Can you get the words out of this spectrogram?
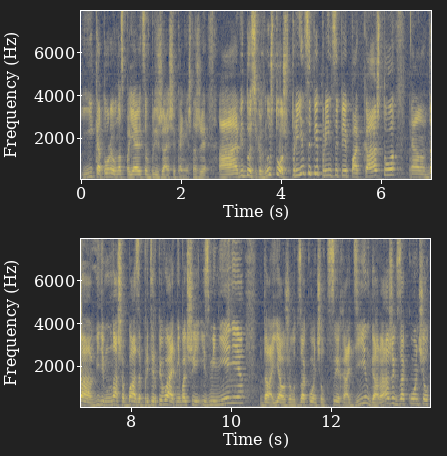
и которая у нас появится в ближайших, конечно же, а, видосиках. Ну что ж, в принципе, в принципе, пока что, а, да, видим, наша база претерпевает небольшие изменения. Да, я уже вот закончил цех 1, гаражик закончил.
